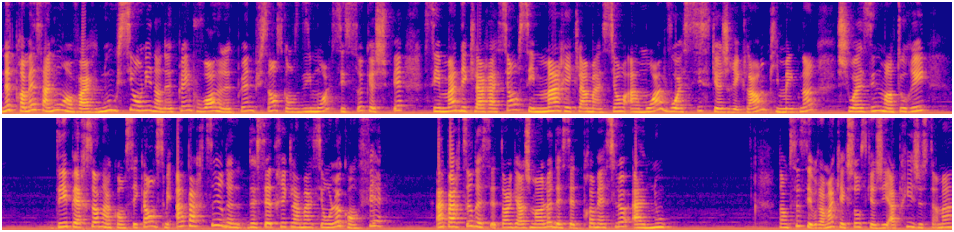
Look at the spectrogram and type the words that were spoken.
Notre promesse à nous envers nous, si on est dans notre plein pouvoir, dans notre pleine puissance, qu'on se dit, moi, c'est ça que je fais, c'est ma déclaration, c'est ma réclamation à moi, voici ce que je réclame, puis maintenant, je choisis de m'entourer des personnes en conséquence. Mais à partir de, cette réclamation-là qu'on fait, à partir de cet engagement-là, de cette promesse-là à nous. Donc ça, c'est vraiment quelque chose que j'ai appris justement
